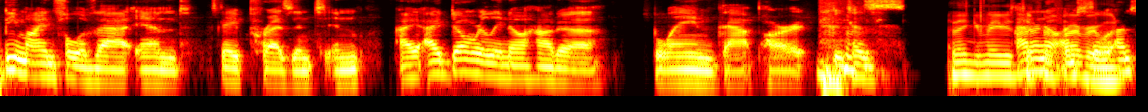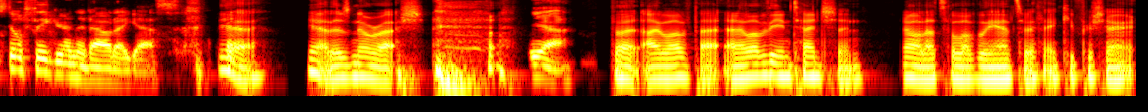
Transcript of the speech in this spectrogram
be mindful of that and stay present and I, I don't really know how to explain that part because I think maybe it's I don't know for I'm still, everyone. I'm still figuring it out I guess yeah. Yeah, there's no rush. yeah but I love that. And I love the intention. Oh, that's a lovely answer. Thank you for sharing.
